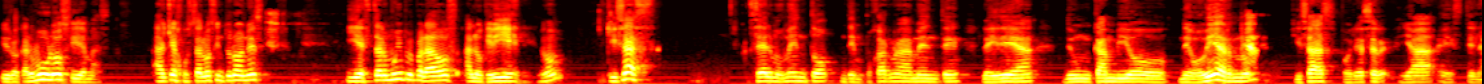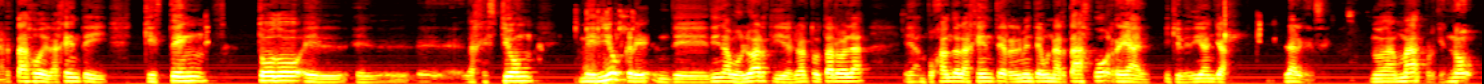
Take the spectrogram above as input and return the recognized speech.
hidrocarburos y demás. Hay que ajustar los cinturones y estar muy preparados a lo que viene, ¿no? Quizás sea el momento de empujar nuevamente la idea de un cambio de gobierno, quizás podría ser ya este, el hartajo de la gente y que estén todo el, el, la gestión mediocre de Dina Boluarte y de Alberto Tárola eh, empujando a la gente realmente a un hartajo real y que le digan ya, lárguense, no dan más porque no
